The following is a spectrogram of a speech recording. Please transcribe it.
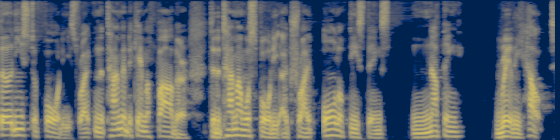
30s to 40s, right? From the time I became a father to the time I was 40, I tried all of these things. Nothing really helped.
